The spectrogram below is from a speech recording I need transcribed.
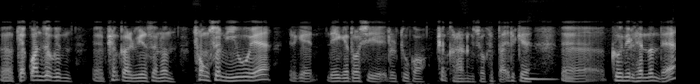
어, 객관적인 에, 평가를 위해서는 총선 이후에 이렇게 네 개 도시를 두고 평가를 하는 게 좋겠다 이렇게 음. 에, 건의를 했는데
